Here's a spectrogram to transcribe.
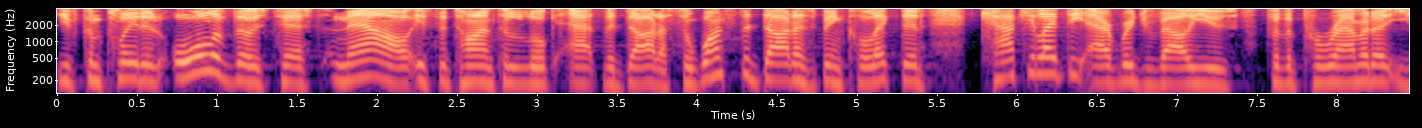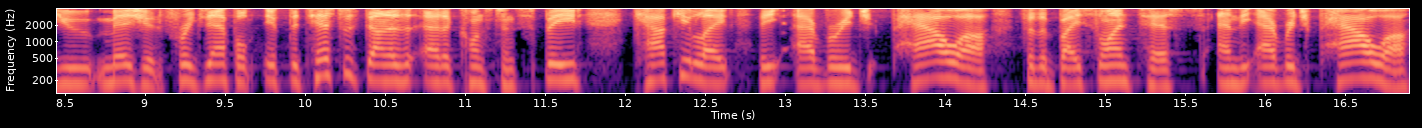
you've completed all of those tests, now is the time to look at the data. So once the data has been collected, calculate the average values for the parameter you measured. For example, if the test was done at a constant speed, calculate the average power for the baseline tests and the average power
